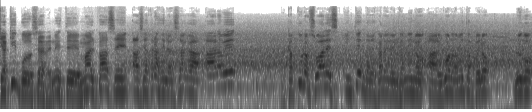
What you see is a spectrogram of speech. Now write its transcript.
que aquí pudo ser, en este mal pase hacia atrás de la saga árabe. captura Suárez, intenta dejar en el camino al guardameta, pero luego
